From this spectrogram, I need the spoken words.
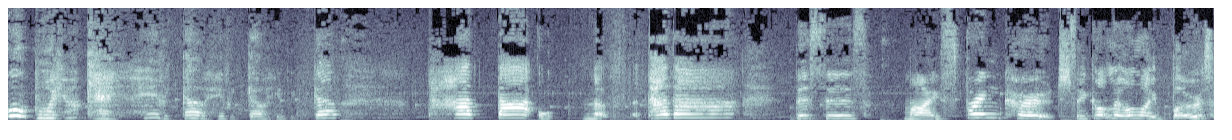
Oh boy, okay, here we go, here we go, here we go. Ta-da! Oh, no, ta-da! This is my spring coat. So you got little like bows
